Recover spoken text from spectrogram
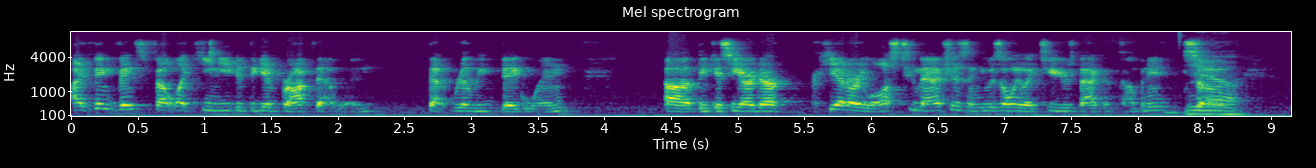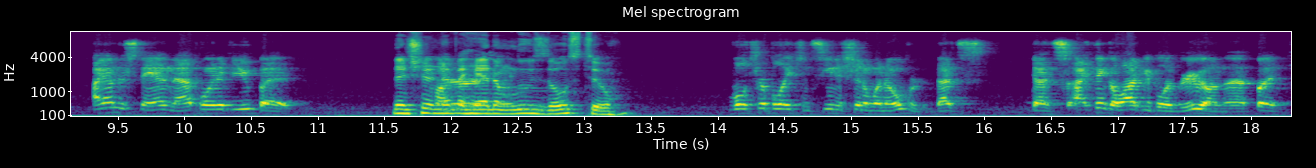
I think Vince felt like he needed to give Brock that win, that really big win, uh, because he had he had already lost two matches and he was only like two years back in the company. So yeah. I understand that point of view, but Then shouldn't have never had him lose those two. well, Triple H and Cena should have went over. That's that's. I think a lot of people agree on that, but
